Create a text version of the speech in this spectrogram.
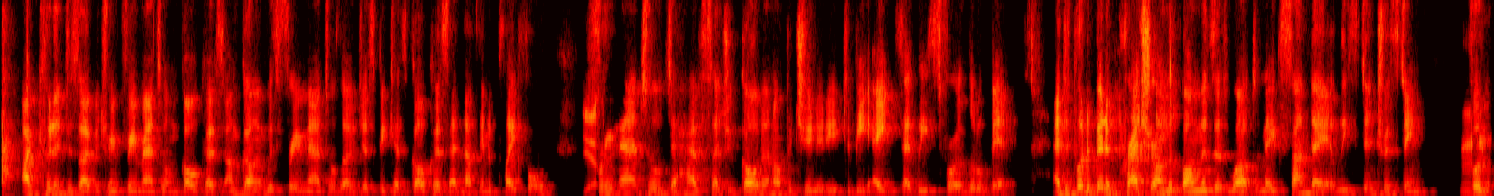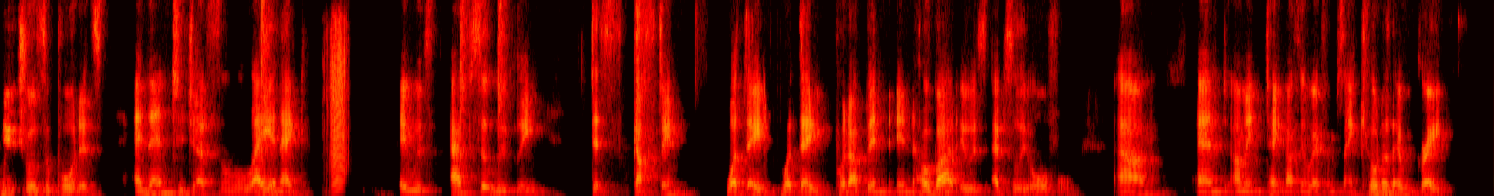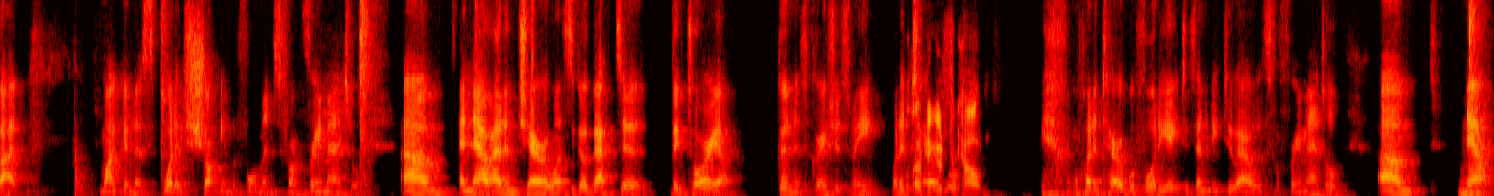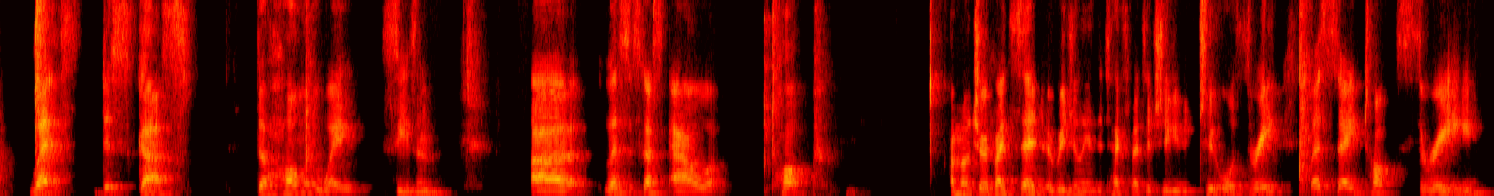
I couldn't decide between Fremantle and Gold Coast. I'm going with Fremantle though, just because Gold Coast had nothing to play for. Yeah. Fremantle to have such a golden opportunity to be eighth at least for a little bit, and to put a bit of pressure on the Bombers as well to make Sunday at least interesting for Mhm. neutral supporters, and then to just lay an egg. It was absolutely disgusting what they what they put up in in Hobart. It was absolutely awful. Um, and I mean, take nothing away from St Kilda, they were great, but my goodness, what a shocking performance from Fremantle. Um, and now Adam Cerra wants to go back to Victoria. Goodness gracious me, what a Well, be good terrible for Carlton. what a terrible 48 to 72 hours for Fremantle. Um, now, let's discuss the home and away season. Uh, let's discuss our top. I'm not sure if I'd said originally in the text message to you two or three. Let's say top three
